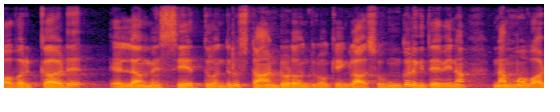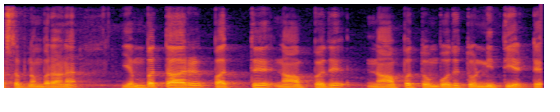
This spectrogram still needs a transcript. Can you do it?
பவர் கார்டு எல்லாமே சேர்த்து வந்துடும் ஸ்டாண்டோட வந்துடும் ஓகேங்களா ஸோ உங்களுக்கு தேவைன்னா நம்ம வாட்ஸ்அப் நம்பரான எண்பத்தாறு பத்து நாற்பது நாற்பத்தொம்போது தொண்ணூற்றி எட்டு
